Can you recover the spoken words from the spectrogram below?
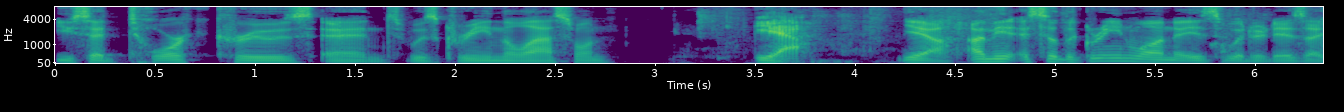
you said Tork, Cruz, and was Greene the last one? Yeah. Yeah, I mean, so the Greene one is what it is. I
